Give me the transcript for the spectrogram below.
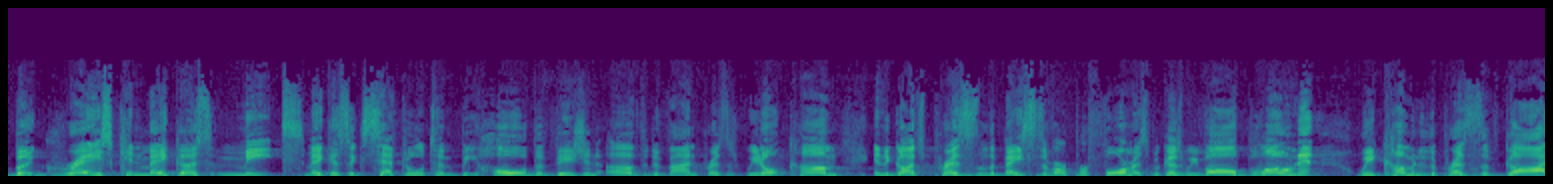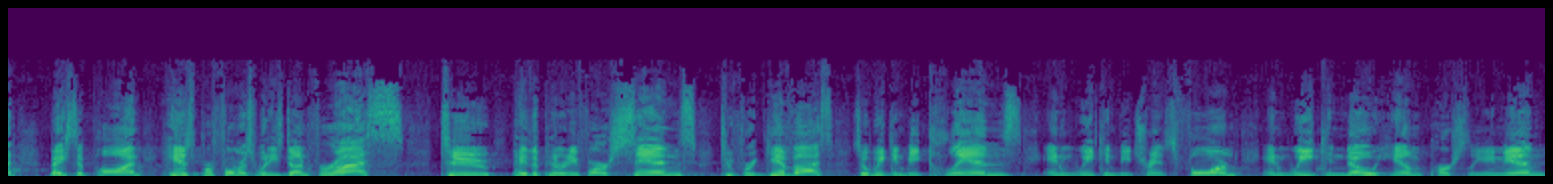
but grace can make us meet, make us acceptable to behold the vision of the divine presence. We don't come into God's presence on the basis of our performance because we've all blown it. We come into the presence of God based upon His performance, what He's done for us, to pay the penalty for our sins, to forgive us, so we can be cleansed and we can be transformed and we can know Him personally. Amen?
